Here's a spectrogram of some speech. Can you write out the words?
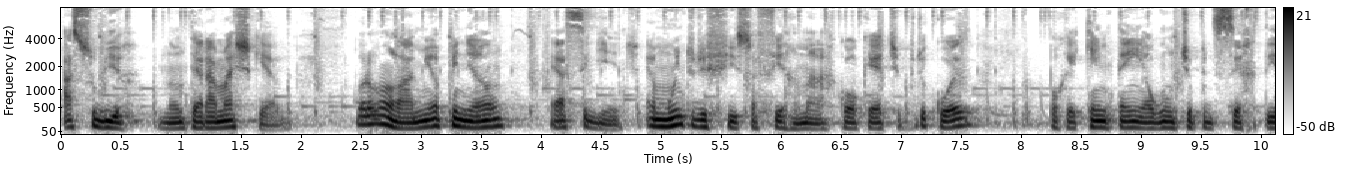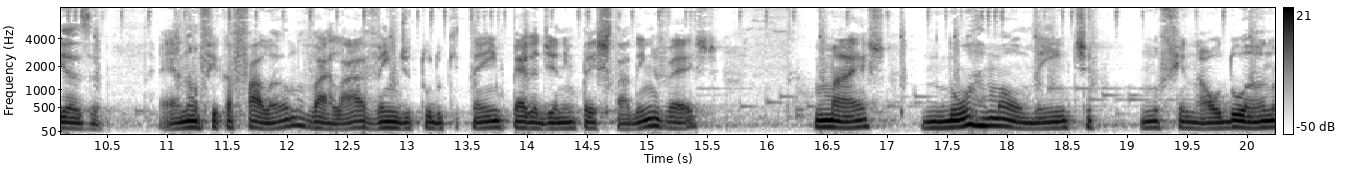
a subir, não terá mais queda. Agora vamos lá, a minha opinião é a seguinte: é muito difícil afirmar qualquer tipo de coisa, porque quem tem algum tipo de certeza é, não fica falando, vai lá, vende tudo que tem, pega dinheiro emprestado e investe mas normalmente no final do ano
